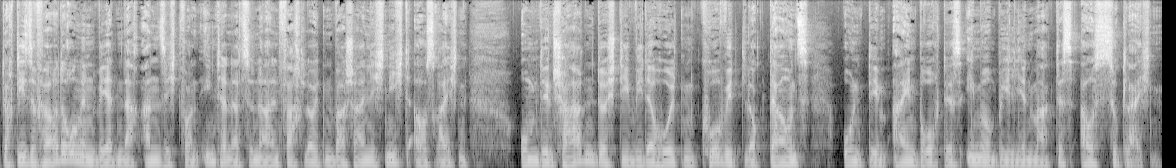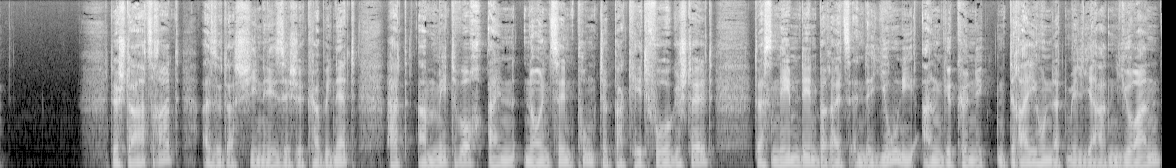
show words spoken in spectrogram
Doch diese Förderungen werden nach Ansicht von internationalen Fachleuten wahrscheinlich nicht ausreichen, um den Schaden durch die wiederholten Covid-Lockdowns und dem Einbruch des Immobilienmarktes auszugleichen. Der Staatsrat, also das chinesische Kabinett, hat am Mittwoch ein 19-Punkte-Paket vorgestellt, das neben den bereits Ende Juni angekündigten 300 Milliarden Yuan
